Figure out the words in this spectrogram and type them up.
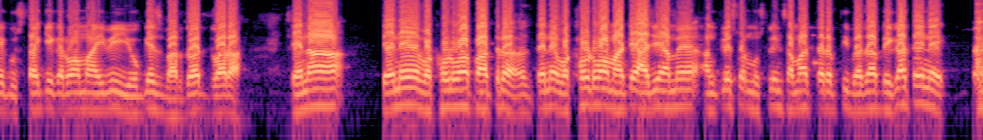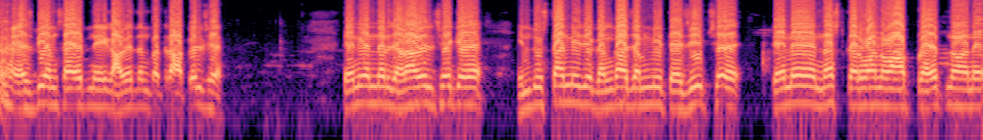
જે ગુસ્તાખી કરવામાં આવી યોગેશ ભારદ્વાજ દ્વારા, તેના તેને વખોડવા પાત્ર, તેને વખોડવા માટે આજે અમે અંકલેશ્વર મુસ્લિમ સમાજ તરફથી બધા ભેગા થઈને એસડીએમ સાહેબને એક આવેદનપત્ર આપેલ છે. તેની અંદર જણાવેલ છે કે હિન્દુસ્તાનની જે ગંગા જમની તહેજીબ છે, તેને નષ્ટ કરવાનો આ પ્રયત્ન અને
